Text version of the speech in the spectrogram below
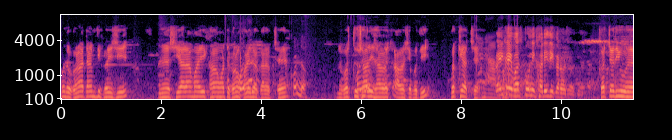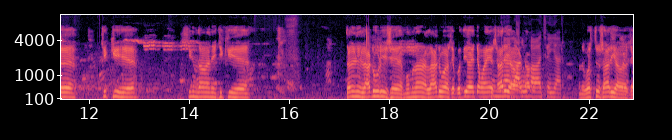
અમે તો ઘણા ટાઈમથી ખાઈ છીએ અને શિયાળામાં એ ખાવા માટે ઘણો ફાયદાકારક છે. અને વસ્તુ સારી આવે છે બધી. પ્રખ્યાત છે. કઈ કઈ વસ્તુની ખરીદી કરો છો કચરિયું છે ચીક્કી છે સિંગદાણાની ચીક્કી છે તલની લાડુડી છે મમલાના લાડવા છે બધી આઈટમ અહીંયા સારી આવે. લાડુ છે ખાવા છે યાર. અને વસ્તુ સારી આવે છે.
